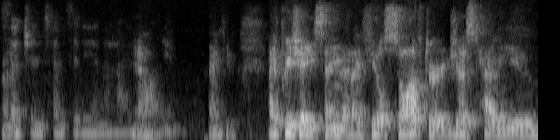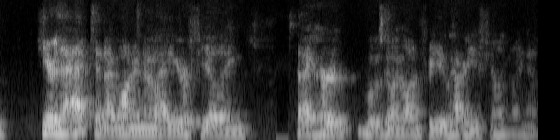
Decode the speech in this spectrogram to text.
Right. such intensity and a high Yeah. volume. Thank you. I appreciate you saying that. I feel softer just having you hear that. And I want to know how you're feeling that I heard what was going on for you. How are you feeling right now?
